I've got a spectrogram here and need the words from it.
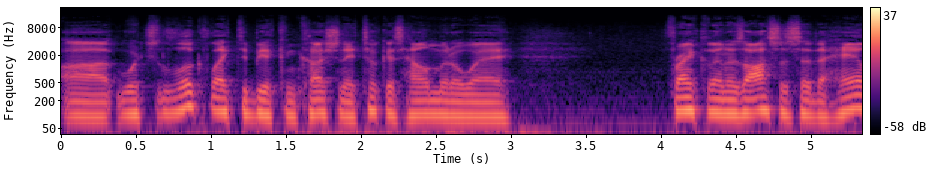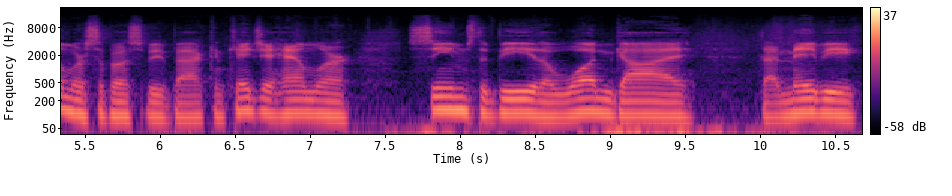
uh, which looked like to be a concussion. They took his helmet away. Franklin has also said that Hamler's supposed to be back, and KJ Hamler seems to be the one guy that maybe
